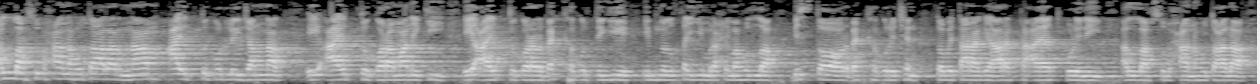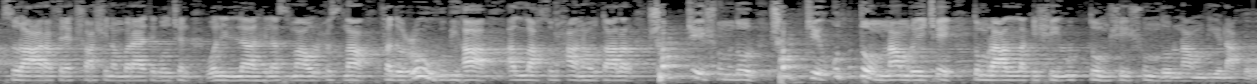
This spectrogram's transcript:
আল্লাহ সুবহান নাম আয়ত্ত করলেই জান্নাত। এই আয়ত্ত করা মানে কি? এই আয়ত্ত করার ব্যাখ্যা করতে গিয়ে ইবনুল কাইম রাহিমাহুল্লাহ বিস্তর ব্যাখ্যা করেছেন। তবে তার আগে আর একটা আয়াত করে নেই। আল্লাহ সুবহান সুরা আরাফের একশো আশি নম্বর আয়াতে বলছেন আল্লাহ সুবহান সবচেয়ে সুন্দর, সবচেয়ে উত্তম নাম রয়েছে। তোমরা আল্লাহকে সেই উত্তম, সেই সুন্দর নাম দিয়ে ডাকো।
